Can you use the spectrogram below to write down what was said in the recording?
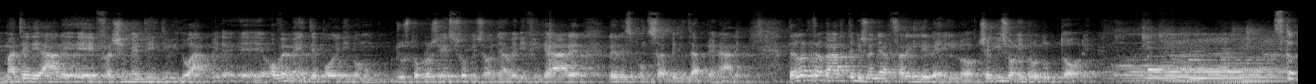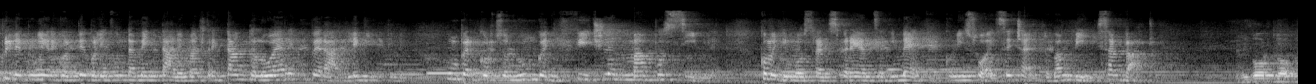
materiale è facilmente individuabile e ovviamente poi di con un giusto processo bisogna verificare le responsabilità penali. Dall'altra parte bisogna alzare il livello, c'è chi sono i produttori. Scoprire e punire colpevoli è fondamentale, ma altrettanto lo è recuperare le vittime. Un percorso lungo e difficile, ma possibile, come dimostra l'esperienza di Mary con i suoi 600 bambini salvati. Ricordo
